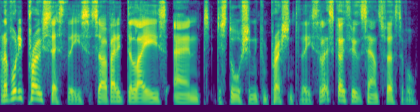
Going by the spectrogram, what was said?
And I've already processed these, so I've added delays and distortion and compression to these. So let's go through the sounds first of all.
